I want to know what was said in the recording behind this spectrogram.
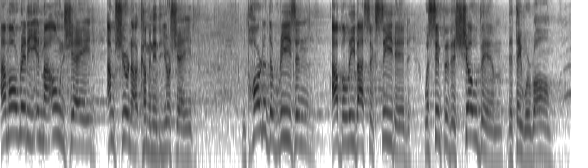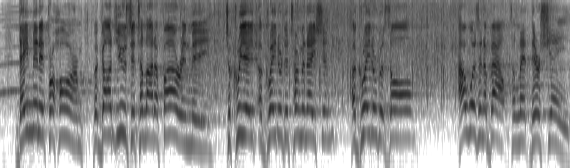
I'm already in my own shade. I'm sure not coming into your shade. And part of the reason I believe I succeeded was simply to show them that they were wrong. They meant it for harm, but God used it to light a fire in me to create a greater determination, a greater resolve. I wasn't about to let their shade,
